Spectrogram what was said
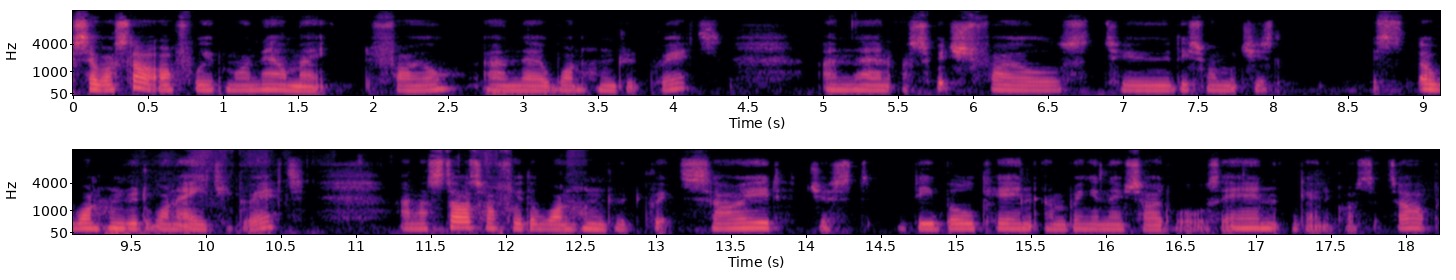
so I start off with my Nailmate file and they're 100 grit. And then I switched files to this one which is a 100 180 grit. And I start off with a 100 grit side just debulking and bringing those side walls in and going across the top.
